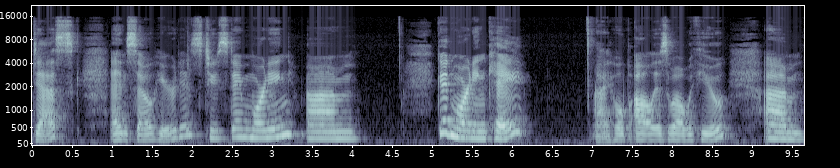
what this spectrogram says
desk. And so here it is, Tuesday morning. Um, good morning, Kay. I hope all is well with you. Um,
